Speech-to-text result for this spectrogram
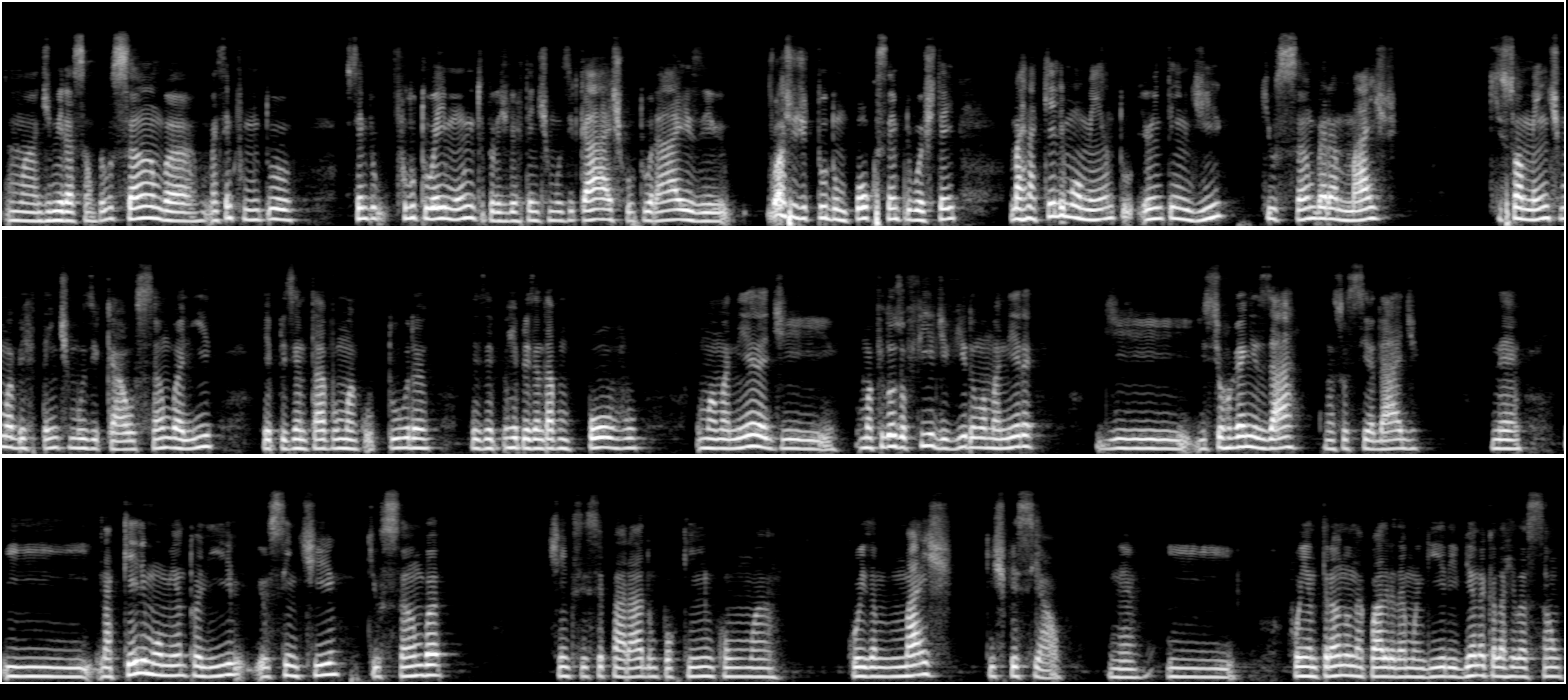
uma admiração pelo samba, mas sempre fui muito sempre flutuei muito pelas vertentes musicais, culturais e gosto de tudo um pouco, sempre gostei, mas naquele momento eu entendi que o samba era mais que somente uma vertente musical. O samba ali representava uma cultura, representava um povo, uma maneira de. uma filosofia de vida, uma maneira de, de se organizar na sociedade, né? E naquele momento ali eu senti que o samba tinha que ser separado um pouquinho com uma coisa mais que especial, né? E foi entrando na quadra da Mangueira e vendo aquela relação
